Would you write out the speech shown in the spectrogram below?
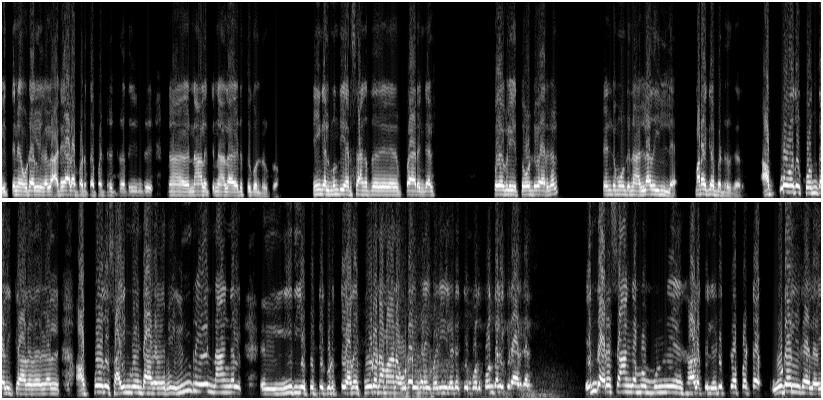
இத்தனை உடல்கள் அடையாளப்படுத்தப்பட்டிருக்கிறது என்று நா- நாளுக்கு நாளாக எடுத்துக்கொண்டிருக்கிறோம். நீங்கள் முந்தைய அரசாங்கத்தை பாருங்கள். புதவியை தோண்டுவார்கள். ரெண்டு மூன்று நாள்ல அது இல்லை. மறைக்கப்பட்டிருக்கிறது. அப்போது கொந்தளிக்காதவர்கள் அப்போது சைன் வேண்டாதவர்கள் இன்றே நாங்கள் நீதியை பெற்றுக் கொடுத்து அதை பூரணமான உடல்களை வெளியில் எடுக்கும் போது கொந்தளிக்கிறார்கள். எந்த அரசாங்கமும் முன்னைய காலத்தில் எடுக்கப்பட்ட உடல்களை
